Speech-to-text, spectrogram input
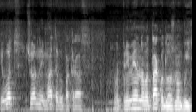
и вот черный матовый покрас. Вот примерно вот так вот должно быть.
